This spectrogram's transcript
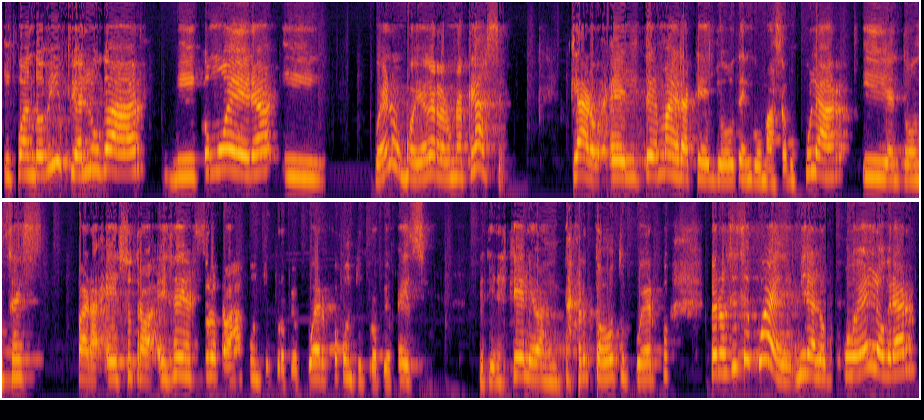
Y cuando vi, fui al lugar, vi cómo era y, bueno, voy a agarrar una clase. Claro, el tema era que yo tengo masa muscular y entonces para eso, ese ejercicio lo trabajas con tu propio cuerpo, con tu propio peso. Que tienes que levantar todo tu cuerpo, pero sí se puede. Mira, lo pueden lograr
